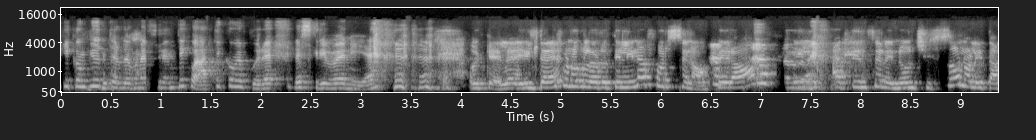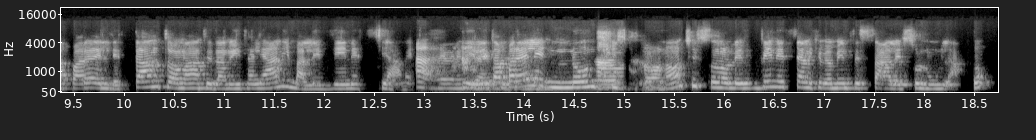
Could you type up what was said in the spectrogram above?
i computer devono essere antiquati come pure le scrivanie. ok, il telefono con la rotellina forse no, però eh, attenzione, non ci sono le tapparelle tanto amate da noi italiani, ma le veneziane. Ah, le, veneziane. le tapparelle non ah. ci sono no? Ci sono le veneziane che ovviamente sale solo un lato,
